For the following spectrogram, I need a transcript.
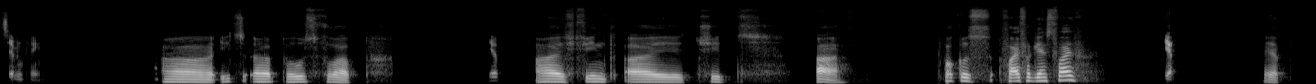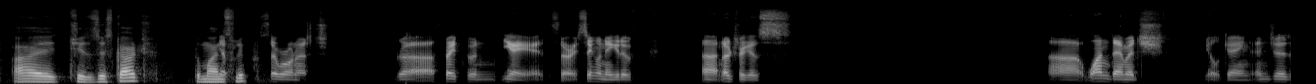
17. Uh, it's a plus flop. Yep. I think I cheat. Ah, focus five against five. Yep. Yep. I choose this card to mind Yep. flip. So we're on a uh, straight to an yeah, yeah, sorry, single negative. Uh, no triggers. Uh, one damage. You'll gain injured.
